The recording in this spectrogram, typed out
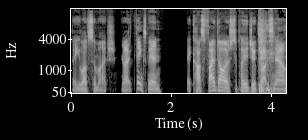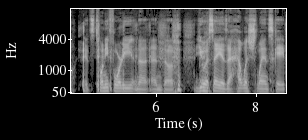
that you love so much. You're like, thanks, man. It costs five dollars to play the jukebox now. it's twenty forty and the and the USA is a hellish landscape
